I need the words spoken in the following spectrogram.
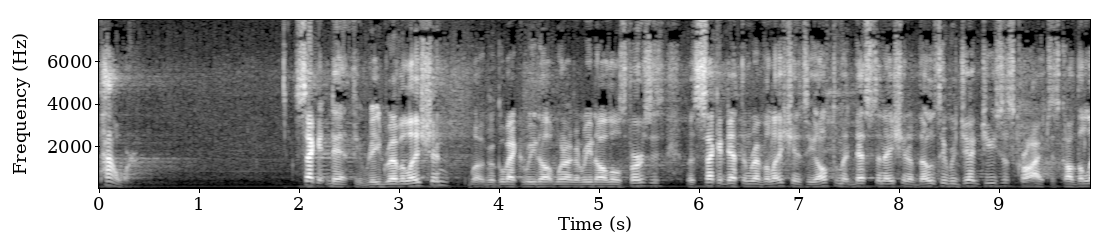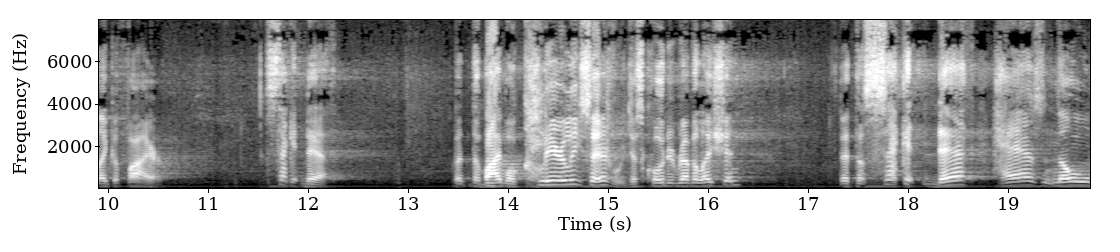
power." Second death, you read Revelation. Well, we'll go back and read all, we're not going to read all those verses. But second death in Revelation is the ultimate destination of those who reject Jesus Christ. It's called the lake of fire. Second death. But the Bible clearly says, we just quoted Revelation, that the second death has no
